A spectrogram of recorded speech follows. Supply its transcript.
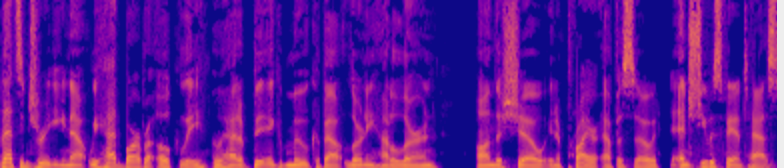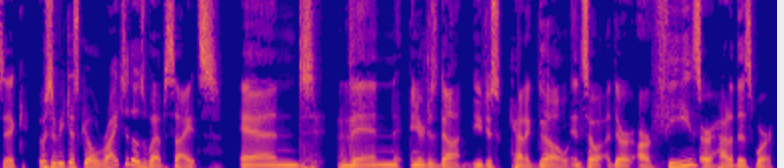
that's intriguing. Now, we had Barbara Oakley, who had a big MOOC about learning how to learn on the show in a prior episode, and she was fantastic. So we just go right to those websites and then you're just done. You just kind of go. And so there are fees, or how did this work?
